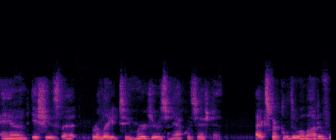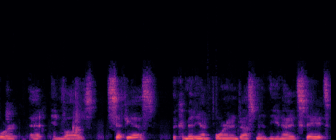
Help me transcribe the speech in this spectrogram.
and issues that relate to mergers and acquisition. I expect we'll do a lot of work that involves CFIUS, the Committee on Foreign Investment in the United States,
